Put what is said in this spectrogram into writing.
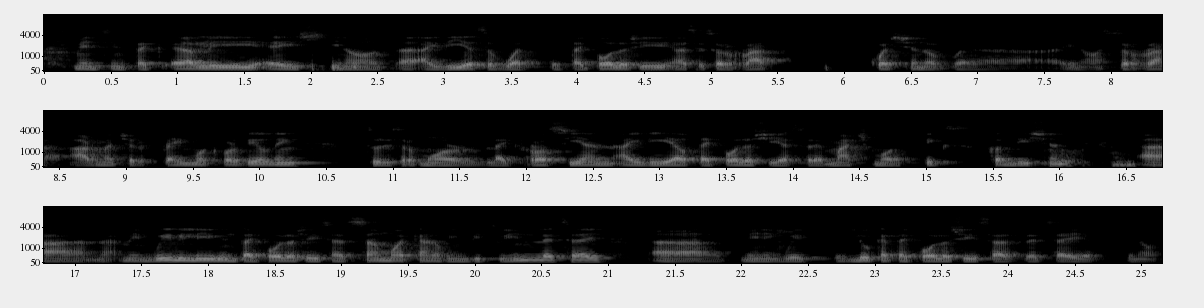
I mean, since like early age, you know, uh, ideas of what the typology as a sort of rough question of, uh, you know, a sort of rough armature framework for building to the sort of more like Rossian idea of typology as a much more fixed condition. And I mean, we believe in typologies as somewhat kind of in between, let's say, uh, meaning we, we look at typologies as, let's say, you know,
